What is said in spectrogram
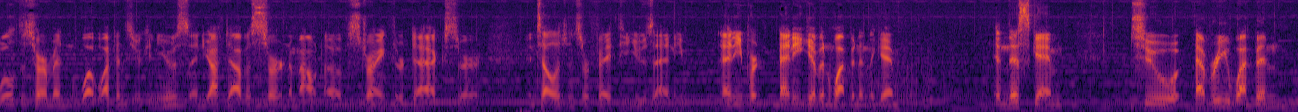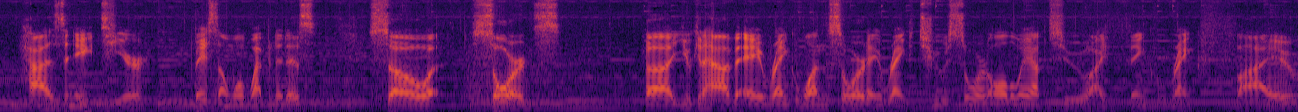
will determine what weapons you can use, and you have to have a certain amount of strength or dex or intelligence or faith to use any any any given weapon in the game. In this game, to every weapon has a tier based on what weapon it is. So swords, uh, you can have a rank one sword, a rank two sword, all the way up to I think rank five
